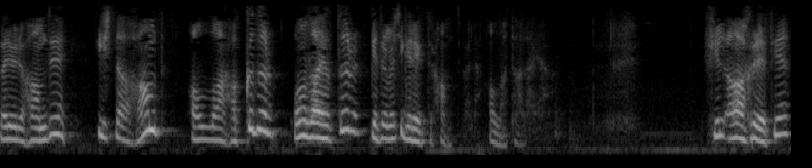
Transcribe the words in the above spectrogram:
Velevül hamdi işte hamd Allah hakkıdır. Ona layıktır. Getirmesi gerektir hamd böyle. Allah Teala'ya. Fil ahireti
